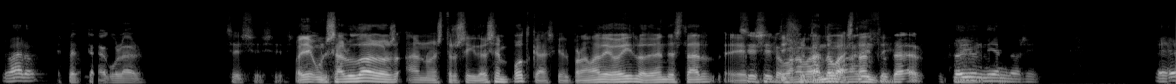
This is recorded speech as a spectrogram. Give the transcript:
Claro. Espectacular. Sí, sí, sí. sí. Oye, un saludo a, los, a nuestros seguidores en podcast, que el programa de hoy lo deben de estar eh, Sí, sí, lo van a- disfrutando lo van a bastante. disfrutar. Estoy Mm. hundiendo, sí. Eh,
